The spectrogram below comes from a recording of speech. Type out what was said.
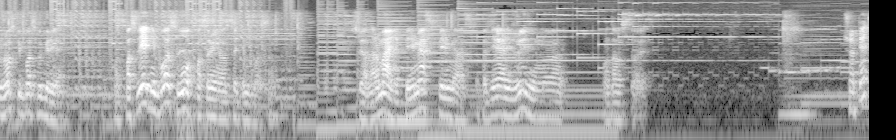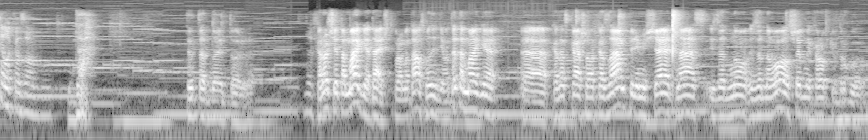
жесткий босс в игре. Вот последний босс лох по сравнению с этим боссом. Все, нормально, перемяс, перемяс. Потеряли жизнь, но он там стоит. Что, опять алаказам будет? Да. Тут одно и то же. Да Короче, это магия, да, я что-то промотал. Смотрите, вот эта магия, э, когда скажешь Алаказам, перемещает нас из, одно, из одного волшебной коробки в другую.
